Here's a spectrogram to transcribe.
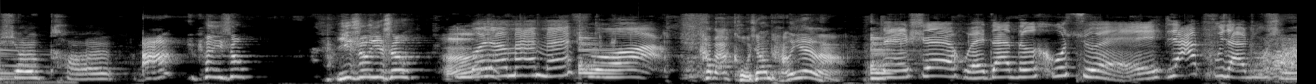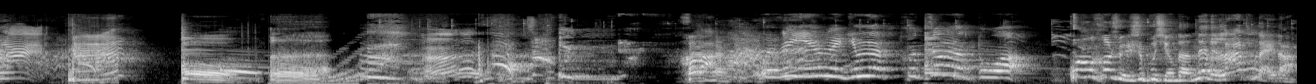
香糖。啊！去看医生。医生，医生。我要慢慢说。他把口香糖咽了。没事，回家多喝水，压出来就行了。啊？哦。呃。喝吧。我的饮水机们喝这么多。光喝水是不行的，那得拉出来的。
